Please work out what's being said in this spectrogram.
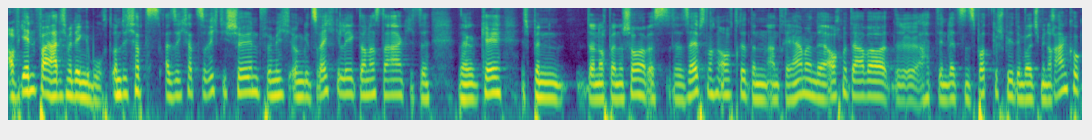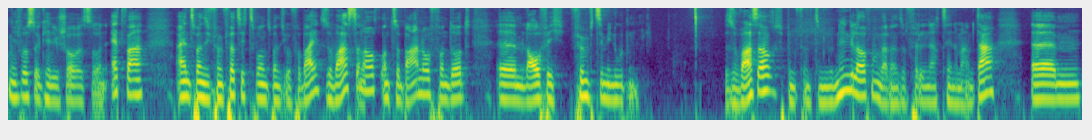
Auf jeden Fall hatte ich mir den gebucht. Und ich hab's, also ich hatte es richtig schön für mich irgendwie zurechtgelegt, Donnerstag. Ich sage, okay, ich bin dann noch bei einer Show, habe erst äh, selbst noch einen Auftritt. Dann André Hermann, der auch mit da war, äh, hat den letzten Spot gespielt, den wollte ich mir noch angucken. Ich wusste, okay, die Show ist so in etwa 21.45, 22 Uhr vorbei. So war es dann auch. Und zum Bahnhof von dort ähm, laufe ich 15 Minuten. So war es auch. Ich bin 15 Minuten hingelaufen, war dann so Viertel nach 10 am Abend da. Ähm,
